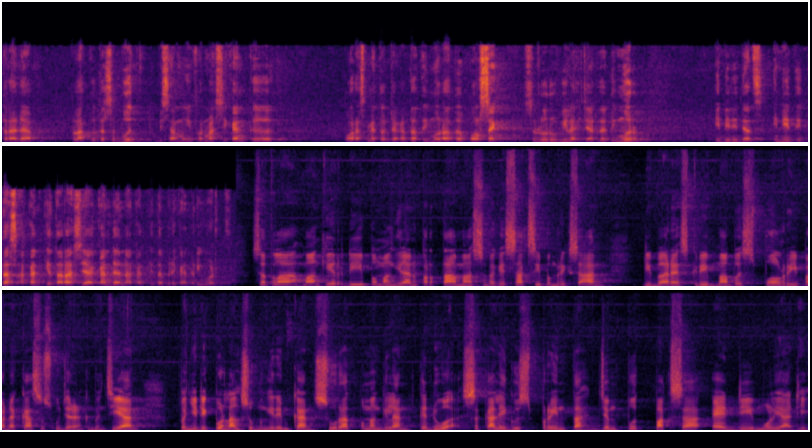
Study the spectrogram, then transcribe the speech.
terhadap pelaku tersebut bisa menginformasikan ke Polres Metro Jakarta Timur atau Polsek seluruh wilayah Jakarta Timur identitas identitas akan kita rahasiakan dan akan kita berikan reward. Setelah mangkir di pemanggilan pertama sebagai saksi pemeriksaan di Bareskrim Mabes Polri pada kasus ujaran kebencian, penyidik pun langsung mengirimkan surat pemanggilan kedua sekaligus perintah jemput paksa Edi Mulyadi.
